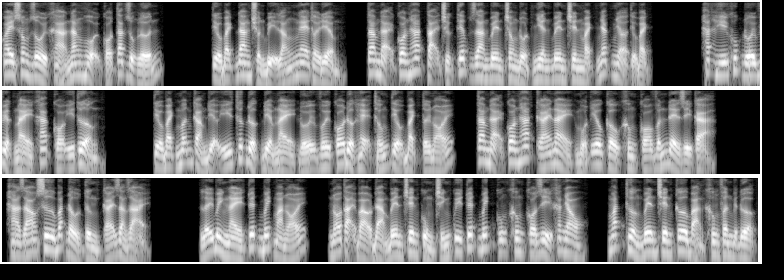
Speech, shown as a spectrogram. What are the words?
Quay xong rồi khả năng hội có tác dụng lớn. Tiểu bạch đang chuẩn bị lắng nghe thời điểm, tam đại con hát tại trực tiếp gian bên trong đột nhiên bên trên mạch nhắc nhở tiểu bạch hát hí khúc đối việc này khác có ý tưởng. Tiểu bạch mẫn cảm địa ý thức được điểm này, đối với có được hệ thống tiểu bạch tới nói, tam đại con hát cái này một yêu cầu không có vấn đề gì cả. Hà giáo sư bắt đầu từng cái giảng giải. Lấy bình này tuyết bích mà nói, nó tại bảo đảm bên trên cùng chính quy tuyết bích cũng không có gì khác nhau, mắt thường bên trên cơ bản không phân biệt được,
